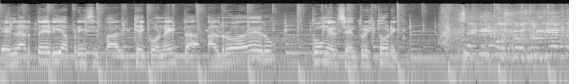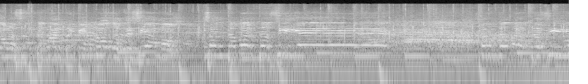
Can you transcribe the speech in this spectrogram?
es la arteria principal que conecta al rodadero con el centro histórico. Seguimos construyendo la Santa Marta que todos deseamos. Santa Marta sigue. Santa Marta sigue.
